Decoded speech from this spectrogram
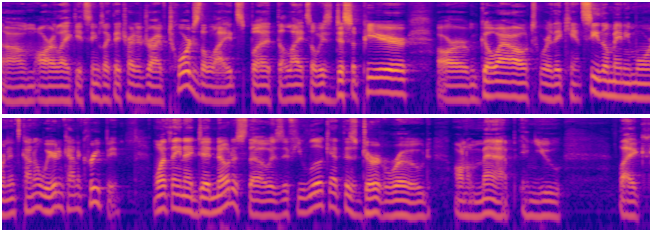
Um, or like it seems like they try to drive towards the lights, but the lights always disappear or go out where they can't see them anymore, and it's kind of weird and kind of creepy. One thing I did notice though is if you look at this dirt road on a map and you like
